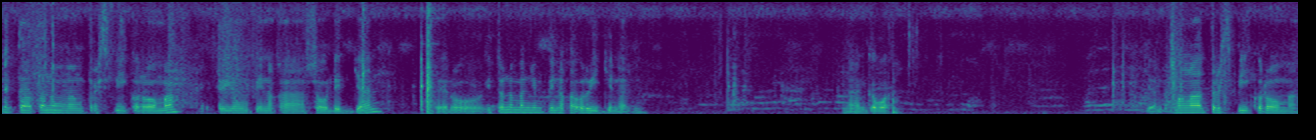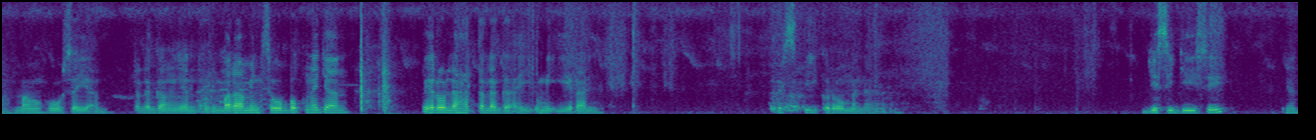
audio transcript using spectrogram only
nagtatanong ng Tres Pico Roma. Ito yung pinaka-solid dyan. Pero ito naman yung pinaka-original na gawa. Yan, ang mga Tres Pico Roma, mahuhusay yan. Talagang yan ay maraming subok na dyan. Pero lahat talaga ay umiiral. Tres Pico Roma na GC-GC. Yan.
